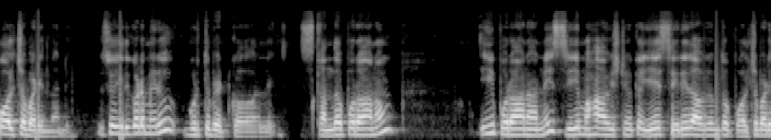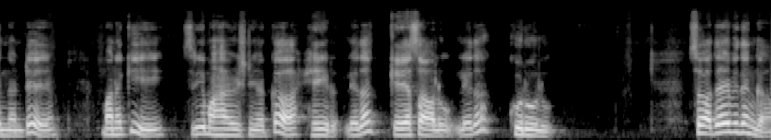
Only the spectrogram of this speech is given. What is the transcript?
పోల్చబడిందండి. సో ఇది కూడా మీరు గుర్తుపెట్టుకోవాలి. స్కంద పురాణం ఈ పురాణాన్ని శ్రీ మహావిష్ణు యొక్క ఏ శరీర అవయంతో పోల్చబడిందంటే మనకి శ్రీ మహావిష్ణువు యొక్క హెయిర్ లేదా కేశాలు లేదా కురులు. సో అదేవిధంగా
